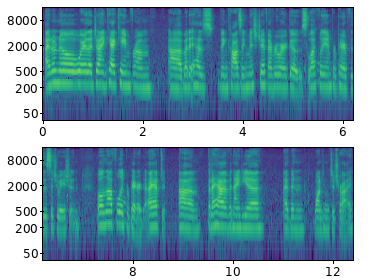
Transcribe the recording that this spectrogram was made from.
I don't know where that giant cat came from, uh, but it has been causing mischief everywhere it goes. Luckily, I'm prepared for this situation. Well, not fully prepared. I have to, um, but I have an idea I've been wanting to try.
